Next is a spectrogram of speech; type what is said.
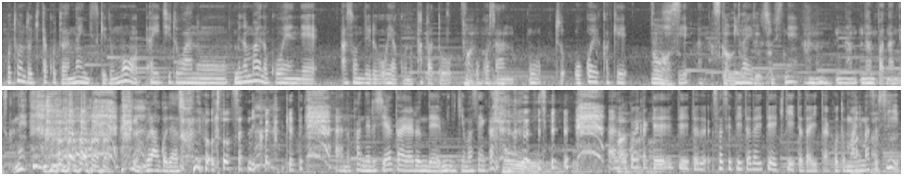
うん。ほとんど来たことはないんですけども一度あの目の前の公園で遊んでる親子のパパとはい。お子さんをちょお声かけして、スカウトいわゆるそうですね。あの、ナンナンパなんですかね。あのブランコで遊んでるお父さんに声かけてあのパネルシアターやるんで見に来ませんかって。あの声かけていたださせていただいて来ていただいたこともありますし、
